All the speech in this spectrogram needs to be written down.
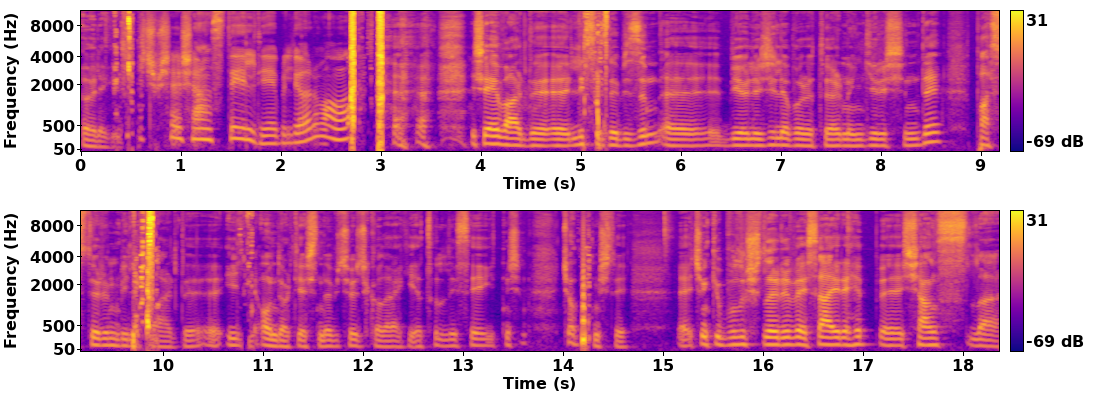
öyle geçti. Hiçbir şey şans değil diye biliyorum ama. şey vardı e, lisede bizim e, biyoloji laboratuvarının girişinde pastörün bile vardı. E, ilk 14 yaşında bir çocuk olarak yatılı liseye gitmişim. Çok gitmişti. E, çünkü buluşları vesaire hep e, şansla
